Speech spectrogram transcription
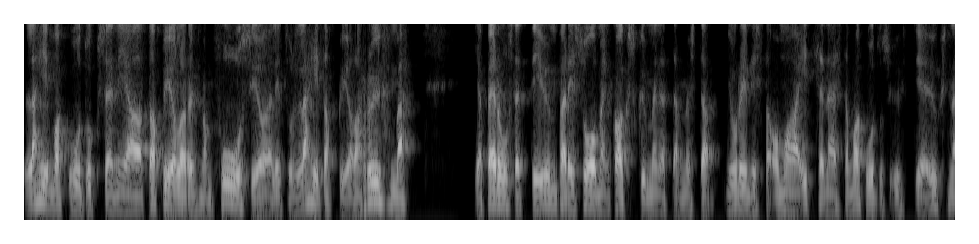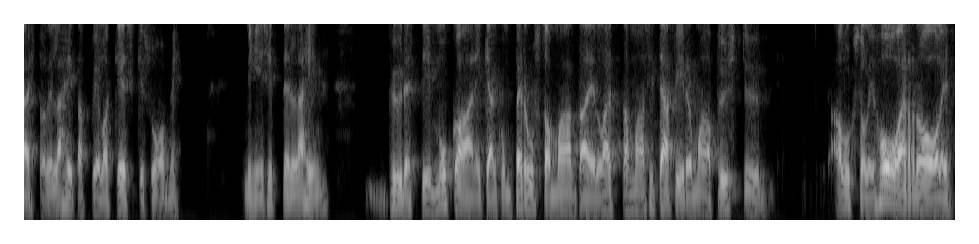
lähivakuutuksen ja Tapiola-ryhmän fuusio, eli tuli lähitapiola-ryhmä, ja perustettiin ympäri Suomen 20 tämmöistä juridista omaa itsenäistä vakuutusyhtiöä. Yksi näistä oli Lähitapiola Keski-Suomi, mihin sitten lähin pyydettiin mukaan ikään kuin perustamaan tai laittamaan sitä firmaa pystyy. Aluksi oli HR-rooli,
